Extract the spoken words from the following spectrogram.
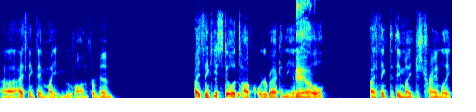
uh, I think they might move on from him. I think he's still a top quarterback in the NFL. I think that they might just try and like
